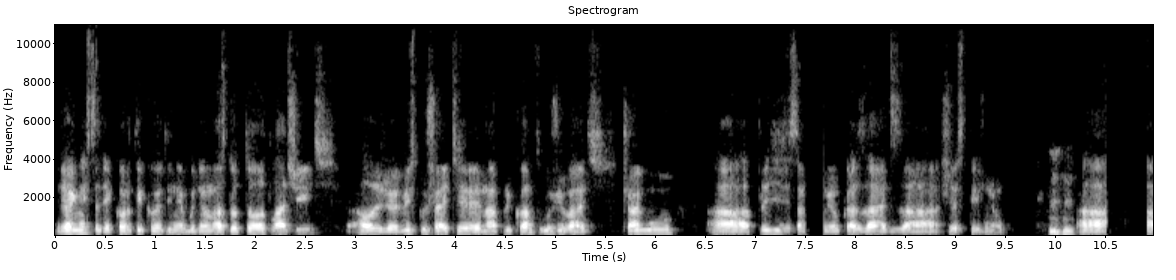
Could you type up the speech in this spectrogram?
že ak nechcete kortikoidy, nebudem vás do toho tlačiť, ale že vyskúšajte napríklad užívať čagu a prídete sa mi ukázať za 6 týždňov. Mm-hmm. A, a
